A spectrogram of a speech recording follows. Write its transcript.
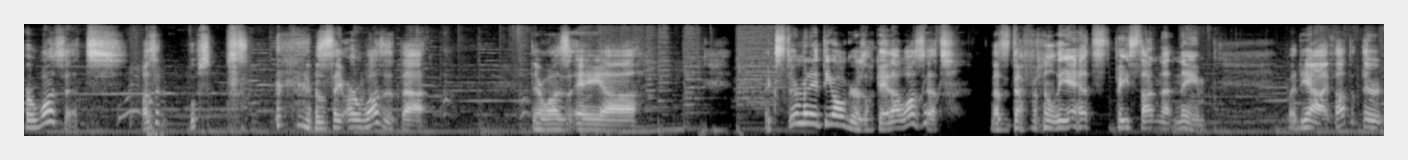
Or was it? Was it? Oops. I was gonna say, or was it that? There was a, uh... Exterminate the Ogres. Okay, that was it. That's definitely it, based on that name. But yeah, I thought that there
